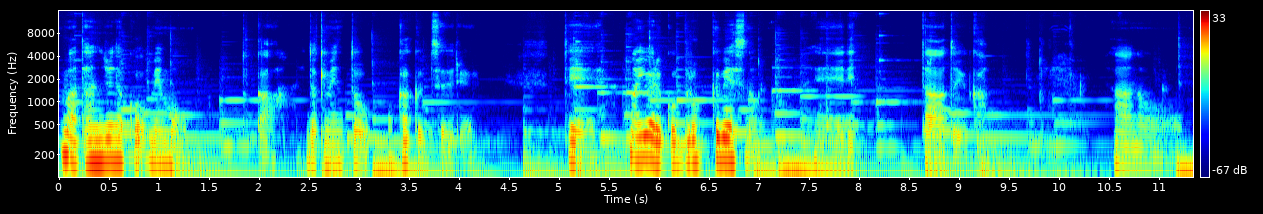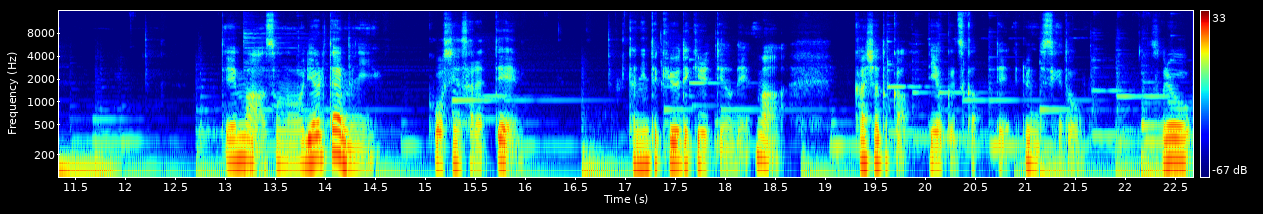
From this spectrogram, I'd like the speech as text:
まあ単純なこうメモとかドキュメントを書くツールで、まあ、いわゆるこうブロックベースの、えー、エディターというか、あの、で、まあ、そのリアルタイムに更新されて、他人と共有できるっていうので、まあ、会社とかでよく使ってるんですけど、それを、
